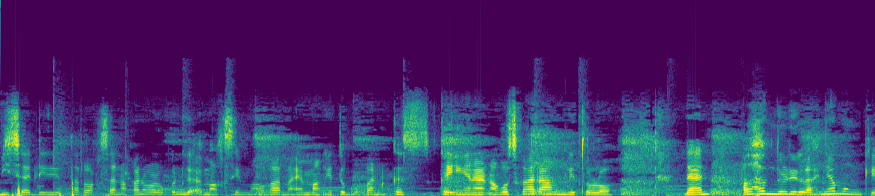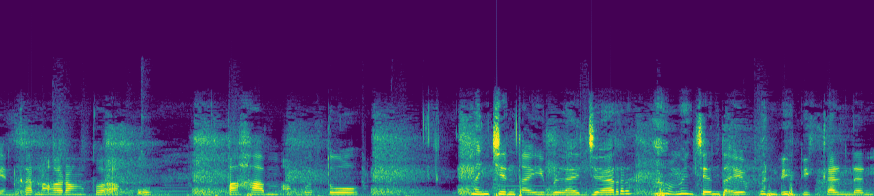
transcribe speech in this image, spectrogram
bisa diterlaksanakan walaupun nggak maksimal karena emang itu bukan keinginan aku sekarang gitu loh. Dan alhamdulillahnya mungkin karena orang tua aku paham aku tuh mencintai belajar mencintai pendidikan dan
